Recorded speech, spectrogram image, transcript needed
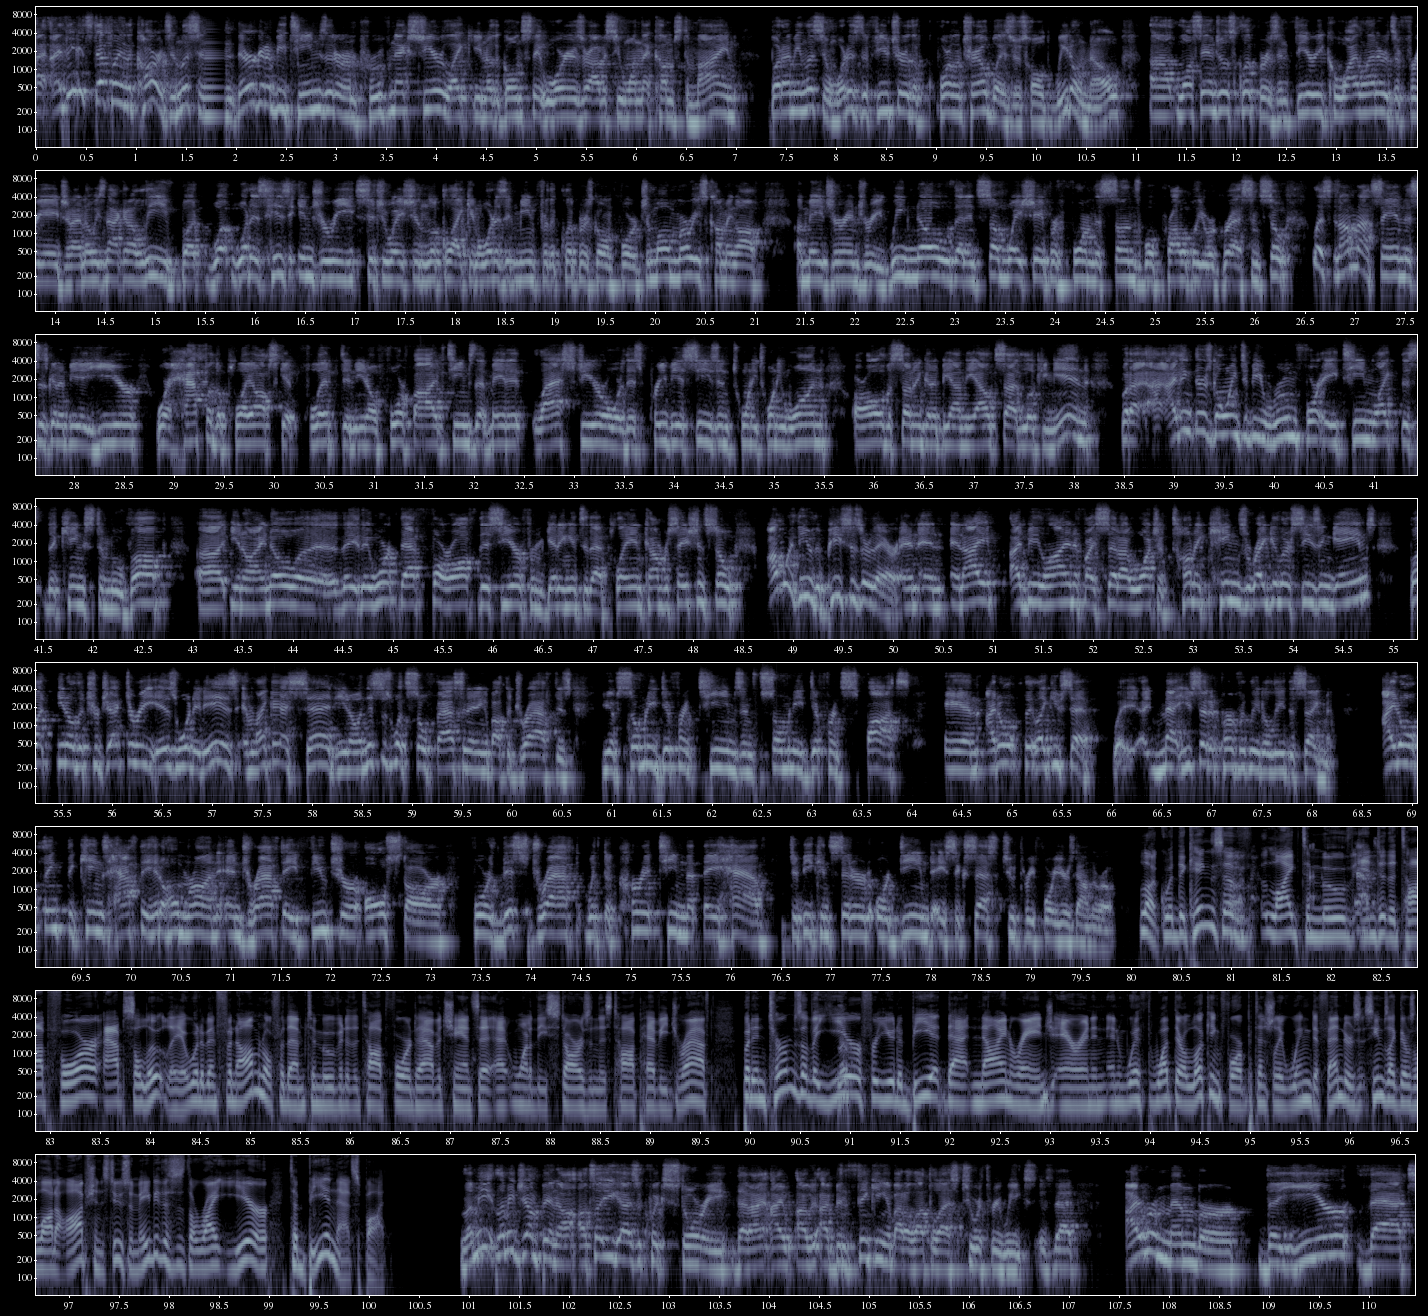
I think it's definitely in the cards. And listen, there are going to be teams that are improved next year. Like, you know, the Golden State Warriors are obviously one that comes to mind. But I mean, listen, what does the future of the Portland Trailblazers hold? We don't know. Uh, Los Angeles Clippers, in theory, Kawhi Leonard's a free agent. I know he's not going to leave, but what what does his injury situation look like, and what does it mean for the Clippers going forward? Jamal Murray's coming off a major injury. We know that in some way, shape, or form, the Suns will probably regress. And so, listen, I'm not saying this is going to be a year where half of the playoffs get flipped and, you know, four or five teams that made it last year or this previous season, 2021, are all of a sudden going to be on the outside looking in. But I, I, think there's going to be room for a team like this, the Kings, to move up. Uh, you know, I know uh, they, they weren't that far off this year from getting into that play-in conversation. So I'm with you. The pieces are there, and and and I I'd be lying if I said I watch a ton of Kings regular season games. But you know, the trajectory is what it is, and like I said, you know, and this is what's so fascinating about the draft is you have so many different teams in so many different spots. And I don't think, like you said, Matt, you said it perfectly to lead the segment. I don't think the Kings have to hit a home run and draft a future all star for this draft with the current team that they have to be considered or deemed a success two, three, four years down the road. Look, would the Kings uh, have liked to move into the top four? Absolutely. It would have been phenomenal for them to move into the top four to have a chance at, at one of these stars in this top heavy draft. But in terms of a year for you to be at that nine range, Aaron, and, and with what they're looking for, potentially wing defenders, it seems like there's a lot of options too. So maybe this is the right year to be in that spot. Let me let me jump in. I'll, I'll tell you guys a quick story that I, I, I I've been thinking about a lot the last two or three weeks. Is that I remember the year that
